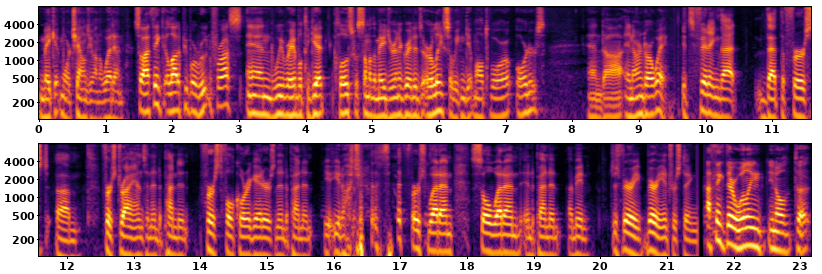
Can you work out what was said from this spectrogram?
make it more challenging on the wet end. So I think a lot of people were rooting for us, and we were able to get close with some of the major integrateds early, so we can get multiple orders, and uh, and earned our way. It's fitting that that the first um, first dry end's and independent, first full corrugator is an independent. You, you know, first wet end, sole wet end, independent. I mean, just very very interesting. I think they're willing, you know, to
